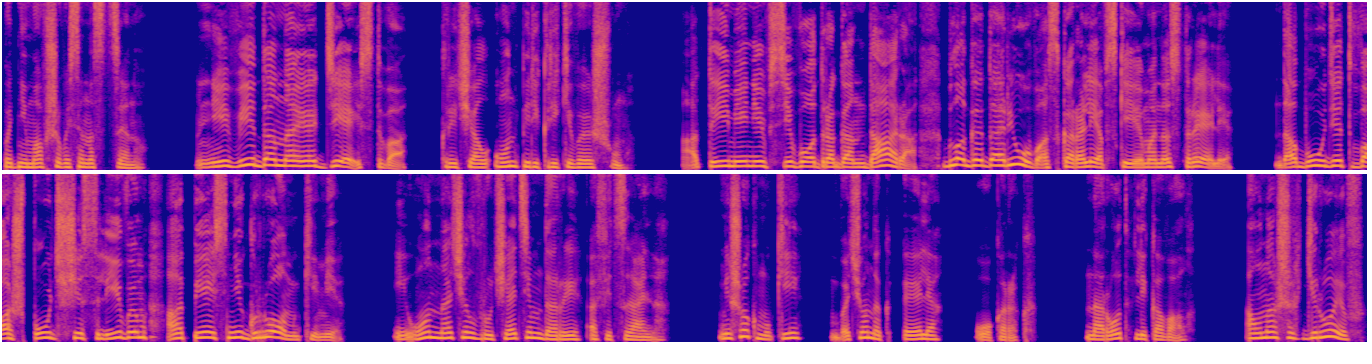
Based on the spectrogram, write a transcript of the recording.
поднимавшегося на сцену. «Невиданное действо!» — кричал он, перекрикивая шум. «От имени всего Драгандара благодарю вас, королевские монастрели! Да будет ваш путь счастливым, а песни громкими!» И он начал вручать им дары официально. Мешок муки, бочонок Эля, окорок. Народ ликовал. А у наших героев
